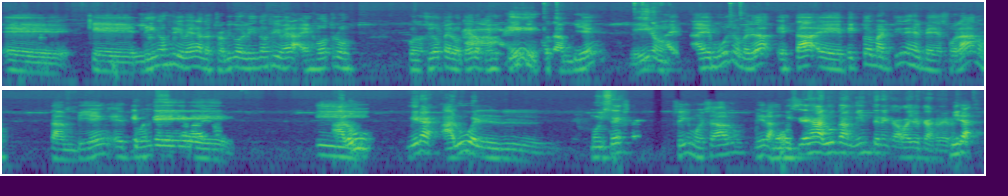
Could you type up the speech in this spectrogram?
eh, que Lino Rivera, nuestro amigo Lino Rivera, es otro conocido pelotero que es típico también. Lino, Hay, hay muchos, ¿verdad? Está eh, Víctor Martínez, el venezolano, también en- este, y Alú, mira, Alú, el Moisés, sí, Moisés Alú, mira, Moisés Alú también tiene caballo de carrera. mira,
